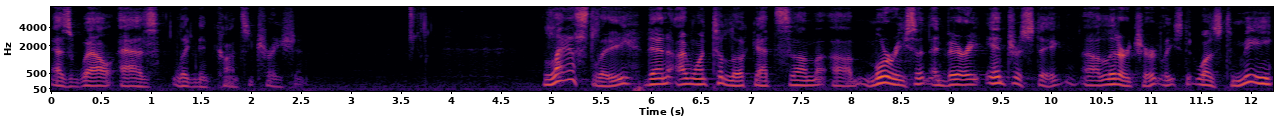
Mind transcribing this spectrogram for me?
as well as lignin concentration. Lastly, then I want to look at some uh, more recent and very interesting uh, literature, at least it was to me,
